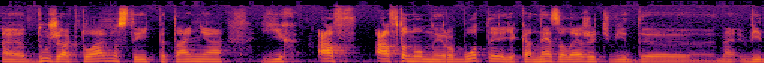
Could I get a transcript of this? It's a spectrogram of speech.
е, дуже актуально стоїть питання їх ав- автономної роботи, яка не залежить від, від,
